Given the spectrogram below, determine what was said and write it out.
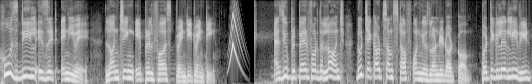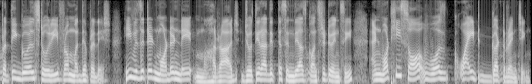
Whose deal is it anyway? Launching April 1st, 2020. As you prepare for the launch, do check out some stuff on newslaundry.com. Particularly read Prateek Goyal's story from Madhya Pradesh. He visited modern day Maharaj Jyotiraditya Scindia's constituency, and what he saw was quite gut wrenching.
